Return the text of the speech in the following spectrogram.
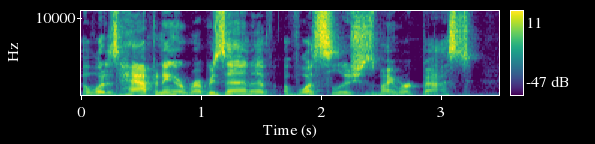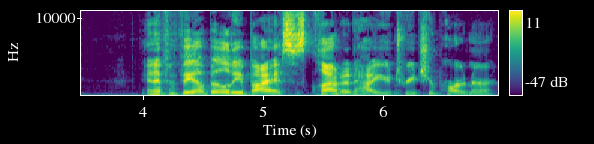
of what is happening or representative of what solutions might work best. And if availability bias has clouded how you treat your partner,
